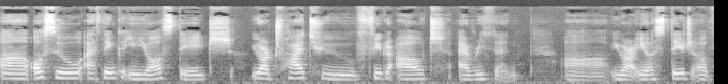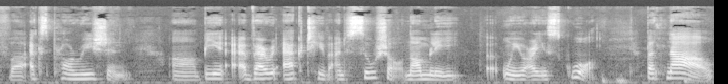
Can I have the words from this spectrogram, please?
Uh, also, I think in your stage, you are trying to figure out everything. Uh, you are in a stage of uh, exploration uh, being very active and social normally uh, when you are in school. But now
